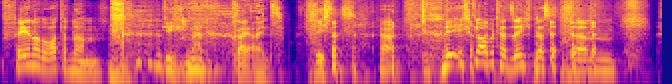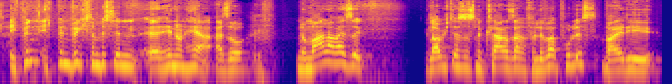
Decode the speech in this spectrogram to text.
Feyenoord Rotterdam gegen 3-1. Nächstes. Ja. Nee, ich glaube tatsächlich, dass ähm, ich bin, ich bin wirklich so ein bisschen äh, hin und her. Also normalerweise glaube ich, dass es eine klare Sache für Liverpool ist, weil die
